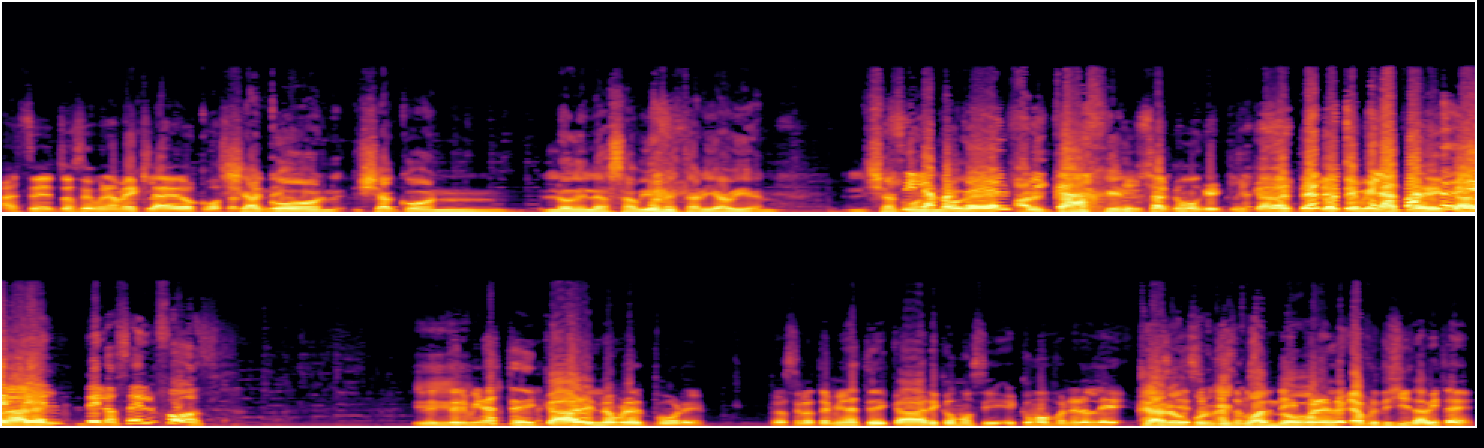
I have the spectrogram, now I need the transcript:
Entonces una mezcla de dos cosas. Ya ¿entendés? con, ya con lo de los aviones estaría bien. Ya Sí, con la lo parte de élfica. Arcángel. Ya como que le cagaste, ¿No le escuchaste la terminaste parte de cagar. el- de los elfos? Le eh, terminaste de cagar el nombre del pobre. Pero se lo terminaste de cagar, es como si, es como ponerle. Claro, es porque un cuando- y ponerle la frutillita, ¿viste?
